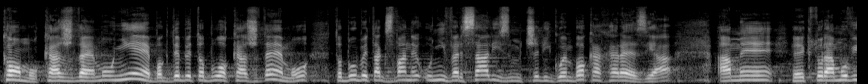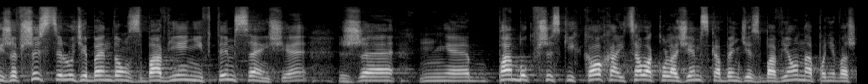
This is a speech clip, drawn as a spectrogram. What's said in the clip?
Komu? Każdemu? Nie, bo gdyby to było każdemu, to byłby tak zwany uniwersalizm, czyli głęboka herezja, a my, e, która mówi, że wszyscy ludzie będą zbawieni w tym sensie, że mm, e, Pan Bóg wszystkich kocha i cała kula ziemska będzie zbawiona, ponieważ,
